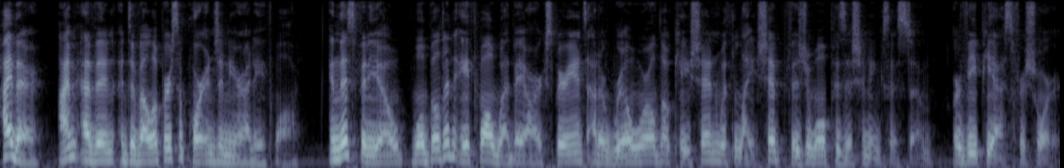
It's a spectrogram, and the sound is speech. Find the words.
Hi there, I'm Evan, a developer support engineer at 8th Wall. In this video, we'll build an 8th Wall Web AR experience at a real-world location with Lightship Visual Positioning System, or VPS for short.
